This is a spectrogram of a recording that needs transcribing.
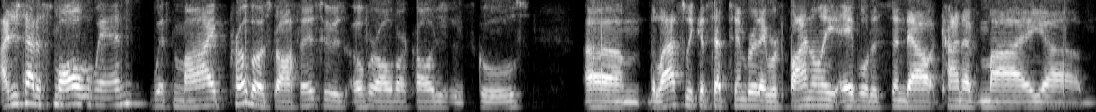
I just had a small win with my provost office, who is over all of our colleges and schools. Um, the last week of September, they were finally able to send out kind of my um,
